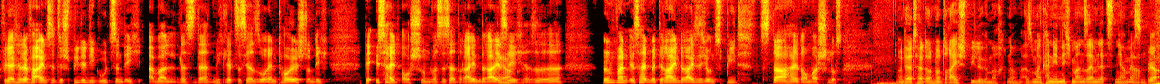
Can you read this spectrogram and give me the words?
Vielleicht hat er vereinzelte Spiele, die gut sind. Ich, aber das, das hat mich letztes Jahr so enttäuscht und ich, der ist halt auch schon, was ist er, 33? Ja. Also äh, irgendwann ist halt mit 33 und Speedstar halt auch mal Schluss. Und er hat halt auch nur drei Spiele gemacht, ne? Also man kann ihn nicht mal an seinem letzten Jahr messen. Ja.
